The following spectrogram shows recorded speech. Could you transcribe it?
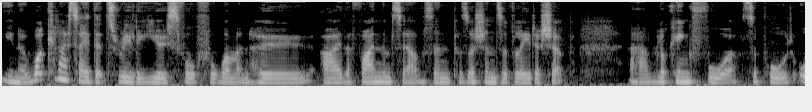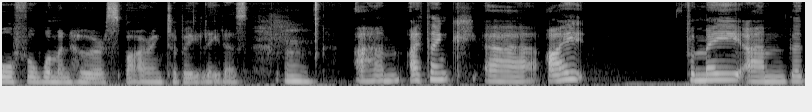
you know, what can I say that's really useful for women who either find themselves in positions of leadership um, looking for support or for women who are aspiring to be leaders. Mm. Um, I think uh, I, for me, um, the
